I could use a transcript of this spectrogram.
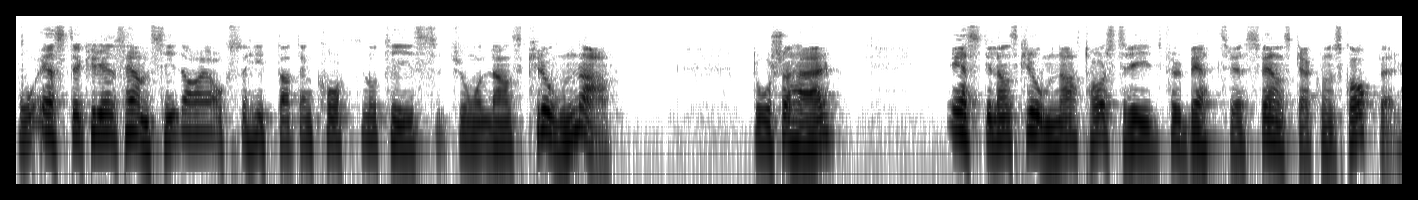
På SD-Kurirens hemsida har jag också hittat en kort notis från Landskrona. Då så här. SD Landskrona tar strid för bättre svenska kunskaper.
